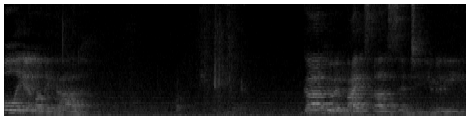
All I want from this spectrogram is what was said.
Holy and loving God, God who invites us into unity,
